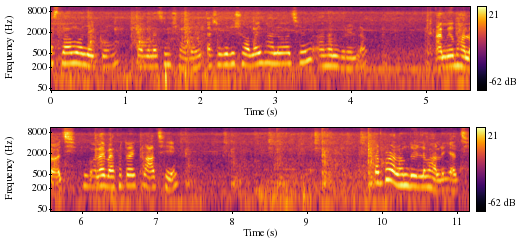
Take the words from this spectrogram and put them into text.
আসসালামু আলাইকুম। কেমন আছেন সবাই? আশা করি সবাই ভালো আছেন। আলহামদুলিল্লাহ। আমিও ভালো আছি। গলায় ব্যথাটা একটু আছে। তারপর আলহামদুলিল্লাহ ভালোই আছি।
